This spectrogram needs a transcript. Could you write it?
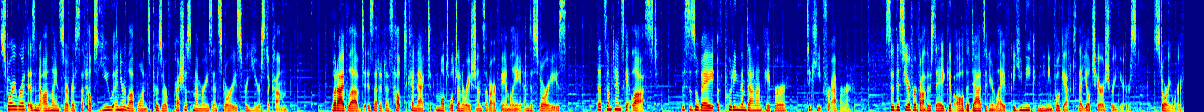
Storyworth is an online service that helps you and your loved ones preserve precious memories and stories for years to come. What I've loved is that it has helped connect multiple generations of our family and the stories that sometimes get lost. This is a way of putting them down on paper to keep forever. So, this year for Father's Day, give all the dads in your life a unique, meaningful gift that you'll cherish for years Storyworth.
